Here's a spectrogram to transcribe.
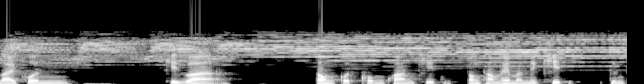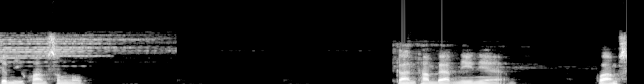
หลายคนคิดว่าต้องกดข่มความคิด ต้องทำให้มันไม่คิดถึงจะมีความสงบ การทำแบบนี้เนี่ย ความส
